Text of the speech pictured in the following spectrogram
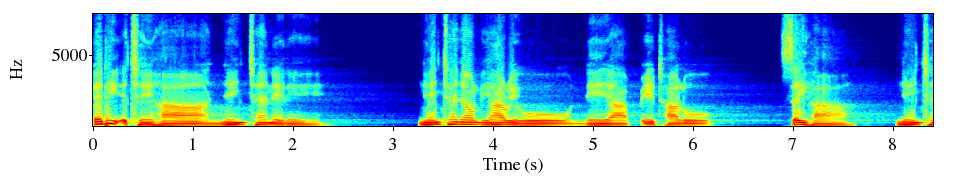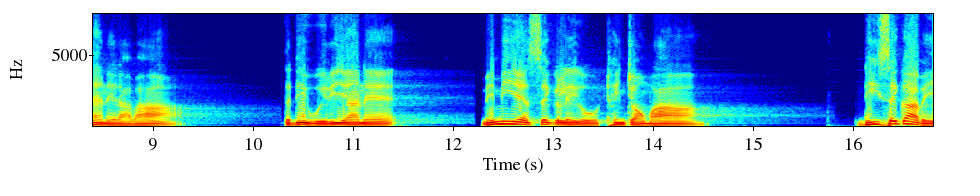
အဲ့ဒီအချိန်ဟာငြိမ်းချမ်းနေတယ်ငြိမ်းချမ်းကြောင်းတရားတွေကို နေရာပေးထားလို့စိတ်ဟာ ငြိမ်းချမ်းနေတာပါတတိဝီရိယနဲ့မိမိရဲ့စိတ်ကလေးကိုထိန်းကျောင်းပါဒီစိတ်ကပဲ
